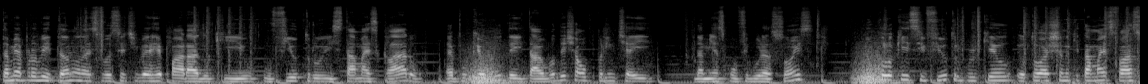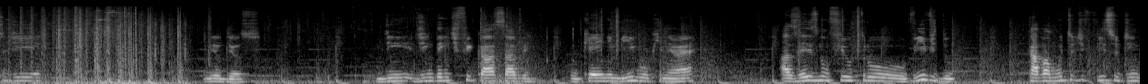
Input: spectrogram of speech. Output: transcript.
também aproveitando, né, se você tiver reparado que o, o filtro está mais claro, é porque eu mudei, tá? Eu vou deixar o print aí das minhas configurações. Eu coloquei esse filtro porque eu, eu tô achando que tá mais fácil de... Meu Deus. De, de identificar, sabe? O que é inimigo, o que não é. Às vezes no filtro vívido, ficava muito difícil de...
